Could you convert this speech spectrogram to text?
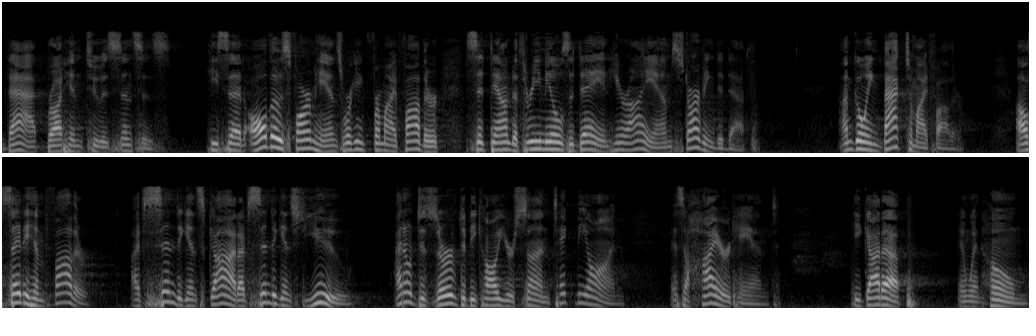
That brought him to his senses. He said, All those farmhands working for my father sit down to three meals a day, and here I am, starving to death. I'm going back to my father. I'll say to him, Father, I've sinned against God. I've sinned against you. I don't deserve to be called your son. Take me on as a hired hand. He got up and went home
